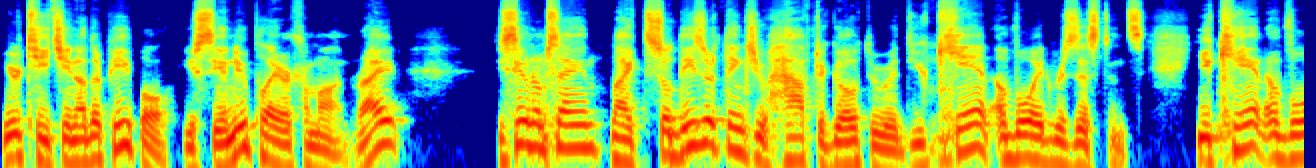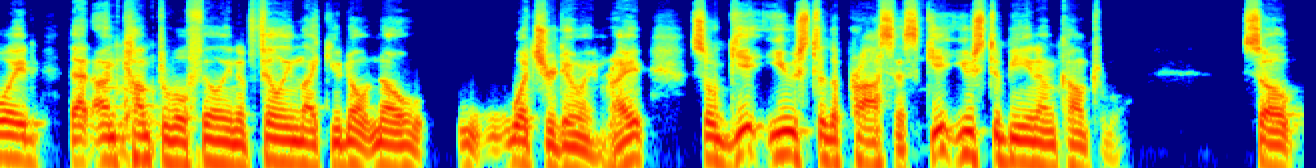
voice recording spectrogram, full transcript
you're teaching other people. You see a new player come on, right? You see what I'm saying? Like, so these are things you have to go through. With. You can't avoid resistance. You can't avoid that uncomfortable feeling of feeling like you don't know what you're doing, right? So get used to the process. Get used to being uncomfortable. So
